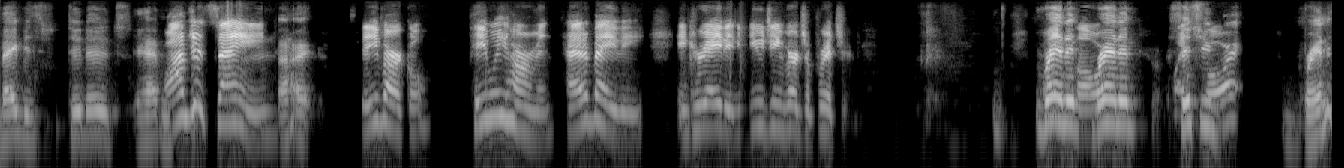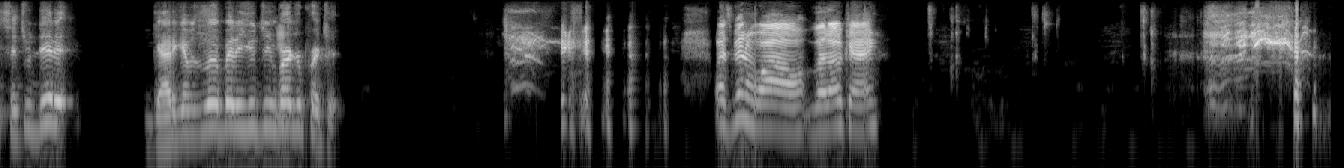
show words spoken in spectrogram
babies, two dudes having. Well, I'm just saying, All right. Steve Urkel, Pee Wee Herman had a baby and created Eugene Virgil Pritchard. Brandon. Brandon, Wait since you, it. Brandon, since you did it, got to give us a little bit of Eugene Yeah. Virgil Pritchard. well, it's been a while, but okay.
